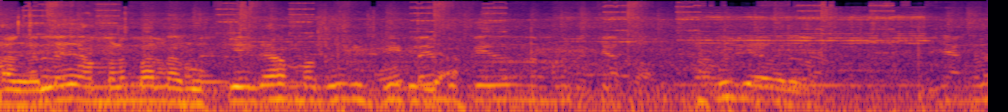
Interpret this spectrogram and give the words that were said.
അതല്ലേ നമ്മളും പറഞ്ഞ ബുക്ക് ചെയ്ത നമുക്ക് കിട്ടിയിട്ടില്ല. ബുക്ക് ചെയ്ത് നമ്മൾ വ്യത്യാസമാണ്. ഞങ്ങൾ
